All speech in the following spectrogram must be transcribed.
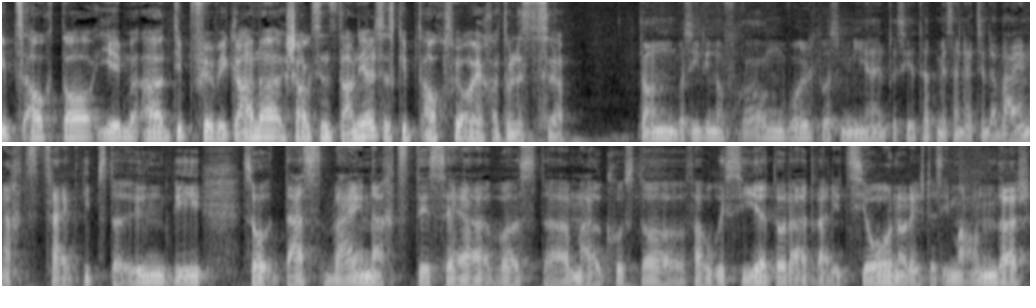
Gibt es auch da einen Tipp für Veganer? Schaut ins Daniels, es gibt auch für euch ein tolles Dessert. dann, was ich dich noch fragen wollte, was mich interessiert hat, wir sind jetzt in der Weihnachtszeit. Gibt es da irgendwie so das Weihnachtsdessert, was der Markus da favorisiert oder eine Tradition oder ist das immer anders?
